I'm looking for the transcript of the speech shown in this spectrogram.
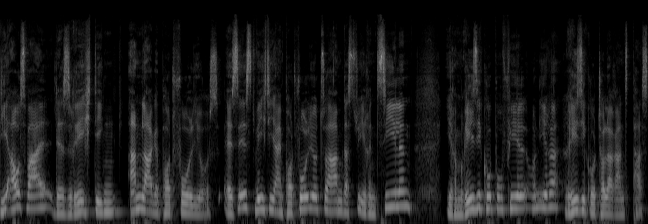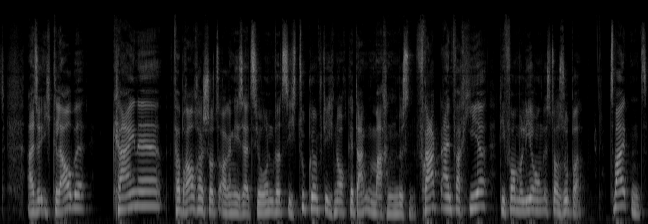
die Auswahl des richtigen Anlageportfolios. Es ist wichtig, ein Portfolio zu haben, das zu Ihren Zielen, Ihrem Risikoprofil und Ihrer Risikotoleranz passt. Also ich glaube, keine Verbraucherschutzorganisation wird sich zukünftig noch Gedanken machen müssen. Fragt einfach hier, die Formulierung ist doch super. Zweitens,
